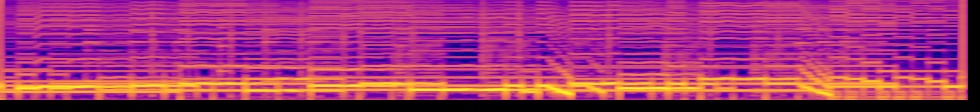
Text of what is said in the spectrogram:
You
